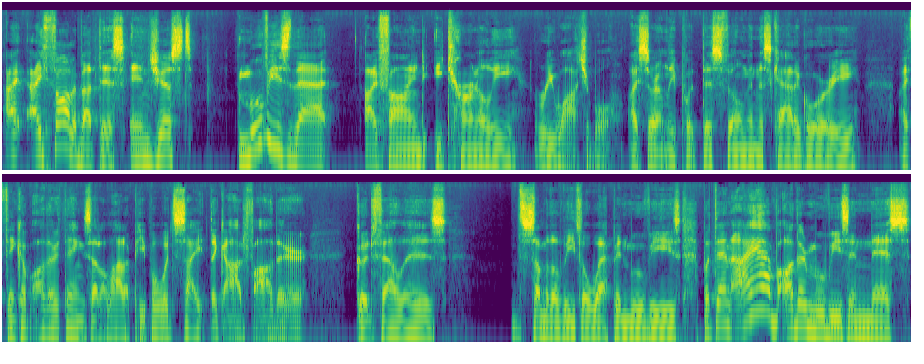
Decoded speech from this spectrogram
I, I thought about this in just movies that I find eternally rewatchable. I certainly put this film in this category. I think of other things that a lot of people would cite The Godfather, Goodfellas, some of the Lethal Weapon movies. But then I have other movies in this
